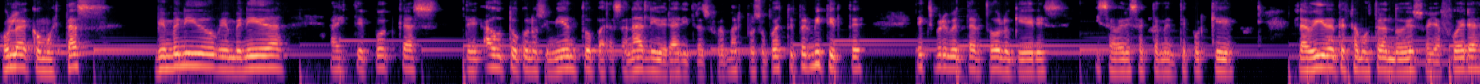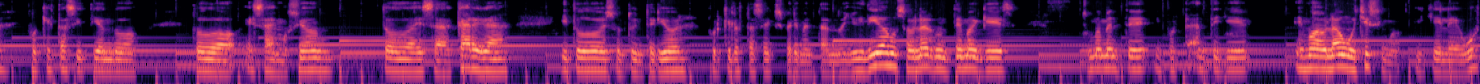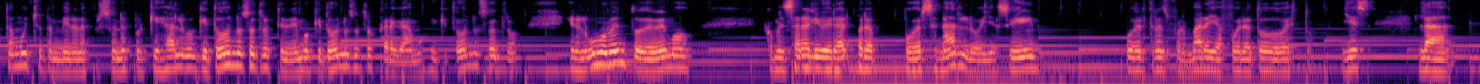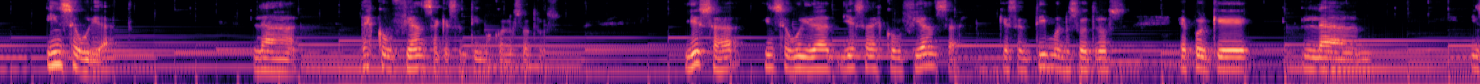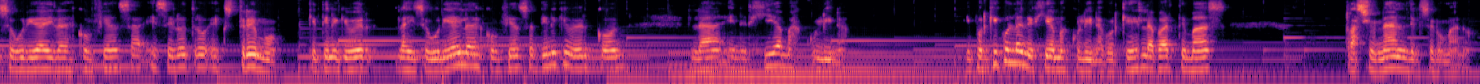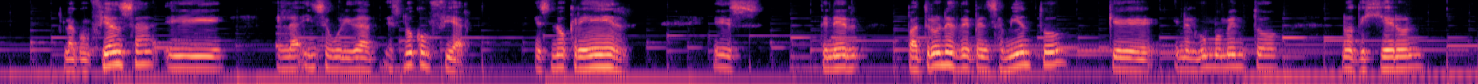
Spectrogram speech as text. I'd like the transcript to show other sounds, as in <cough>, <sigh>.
Hola, ¿cómo estás? Bienvenido, bienvenida a este podcast de autoconocimiento para sanar, liberar y transformar, por supuesto, y permitirte experimentar todo lo que eres y saber exactamente por qué la vida te está mostrando eso allá afuera, por qué estás sintiendo toda esa emoción, toda esa carga y todo eso en tu interior, por qué lo estás experimentando. Y hoy día vamos a hablar de un tema que es sumamente importante, que hemos hablado muchísimo y que le gusta mucho también a las personas porque es algo que todos nosotros tenemos, que todos nosotros cargamos y que todos nosotros en algún momento debemos comenzar a liberar para poder sanarlo y así poder transformar allá afuera todo esto. Y es la inseguridad, la desconfianza que sentimos con nosotros. Y esa inseguridad y esa desconfianza que sentimos nosotros es porque la inseguridad y la desconfianza es el otro extremo que tiene que ver, la inseguridad y la desconfianza tiene que ver con la energía masculina. ¿Y por qué con la energía masculina? Porque es la parte más racional del ser humano. La confianza y la inseguridad es no confiar, es no creer, es tener patrones de pensamiento que en algún momento nos dijeron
